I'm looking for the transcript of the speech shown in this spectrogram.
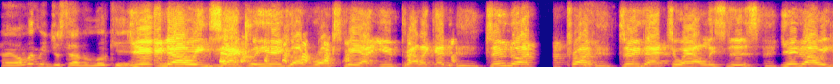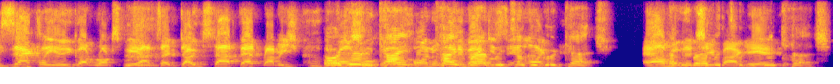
hang on, let me just have a look here. You know exactly who got Roxby out, you pelican. Do not try do that to our listeners. You know exactly who got Roxby out. So don't start that rubbish, or I else do. we'll go and Kane, find a Kane to make Bradley you took sound like a good catch. Alvin Kane the Bradley Chipmunk. Yeah, good catch.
